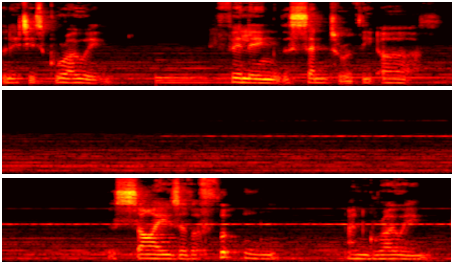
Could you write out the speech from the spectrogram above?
and it is growing, filling the center of the earth. The size of a football and growing.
